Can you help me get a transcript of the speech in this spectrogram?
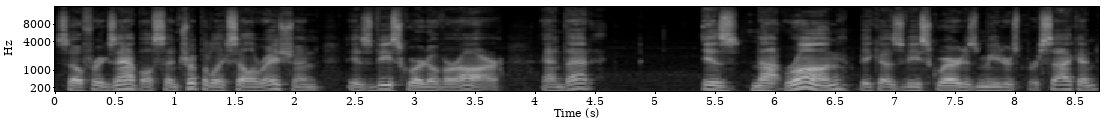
So, for example, centripetal acceleration is v squared over r, and that is not wrong because v squared is meters per second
